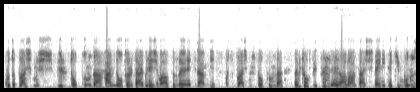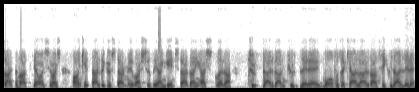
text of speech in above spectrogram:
kutuplaşmış bir toplumda hem de otoriter bir rejim altında yönetilen bir kutuplaşmış toplumda tabii çok büyük bir e, avantaj. Ve nitekim bunu zaten artık yavaş yavaş anketler de göstermeye başladı. Yani gençlerden yaşlılara, Türklerden Kürtlere, muhafazakarlardan sekülerlere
